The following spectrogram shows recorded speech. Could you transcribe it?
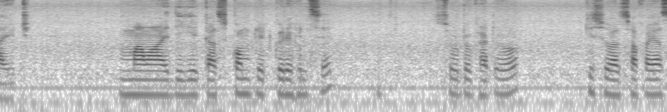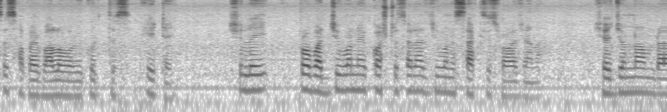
লাইট মামা এদিকে কাজ কমপ্লিট করে ফেলছে, ছোটোখাটো কিছু আর সাফাই আছে, সাফাই ভালোভাবে করতেছে, এটাই। আসলে প্রবাদ জীবনে, কষ্ট ছাড়া জীবনে সাকসেস হওয়া যায় না। সেজন্য আমরা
